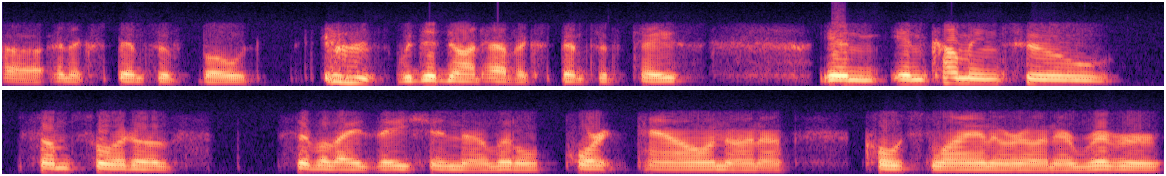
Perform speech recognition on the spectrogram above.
uh, an expensive boat. we did not have expensive tastes. In in coming to some sort of civilization, a little port town on a coastline or on a river,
